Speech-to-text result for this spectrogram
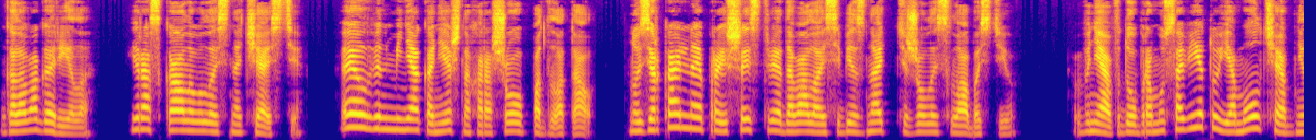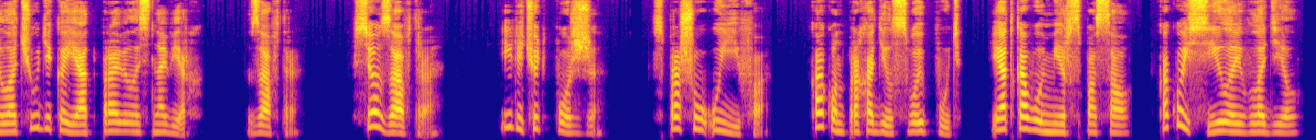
Голова горела и раскалывалась на части. Элвин меня, конечно, хорошо подлатал, но зеркальное происшествие давало о себе знать тяжелой слабостью. Вняв доброму совету, я молча обняла чудика и отправилась наверх. Завтра. Все завтра. Или чуть позже. Спрошу у Ифа, как он проходил свой путь и от кого мир спасал, какой силой владел.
